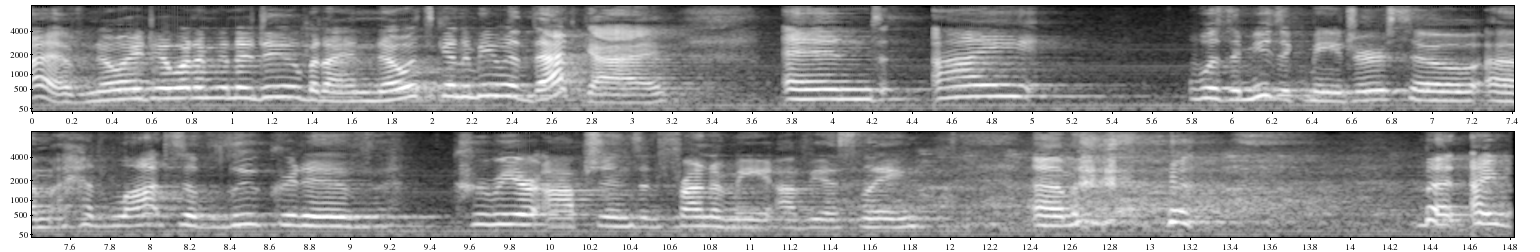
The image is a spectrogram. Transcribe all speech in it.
I have no idea what I'm gonna do, but I know it's gonna be with that guy. And I was a music major, so um, I had lots of lucrative career options in front of me, obviously. Um, but I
